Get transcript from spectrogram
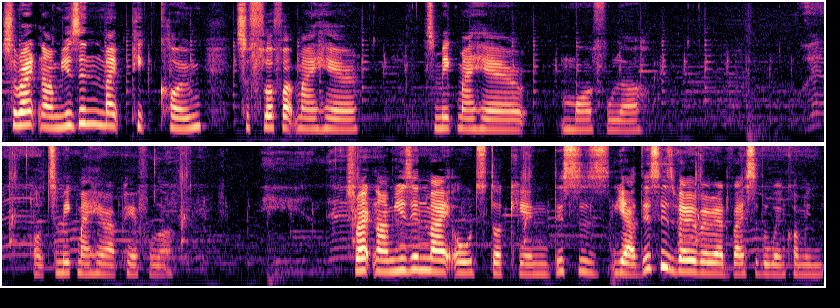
So right now I'm using my pick comb to fluff up my hair to make my hair more fuller. Or to make my hair appear fuller. So right now i'm using my old stocking. This is yeah this is very very advisable when coming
